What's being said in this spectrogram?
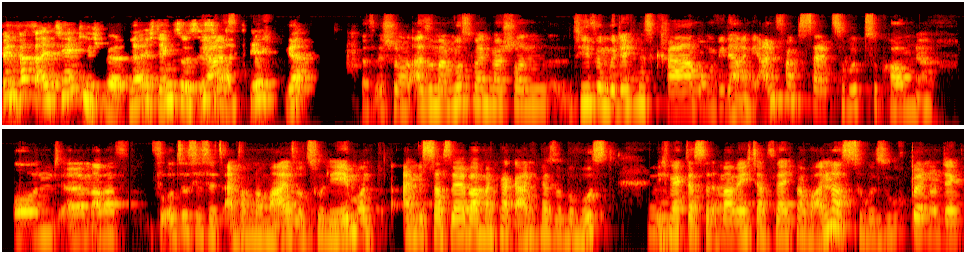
wenn was alltäglich wird, ne? Ich denke so, es ist ja, so alltäglich, ja? Das ist schon, also man muss manchmal schon tief im Gedächtnis kramen, um wieder an die Anfangszeit zurückzukommen. Ja. Und ähm, aber für uns ist es jetzt einfach normal, so zu leben und einem ist das selber manchmal gar nicht mehr so bewusst. Mhm. Ich merke das dann immer, wenn ich dann vielleicht mal woanders zu Besuch bin und denke,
